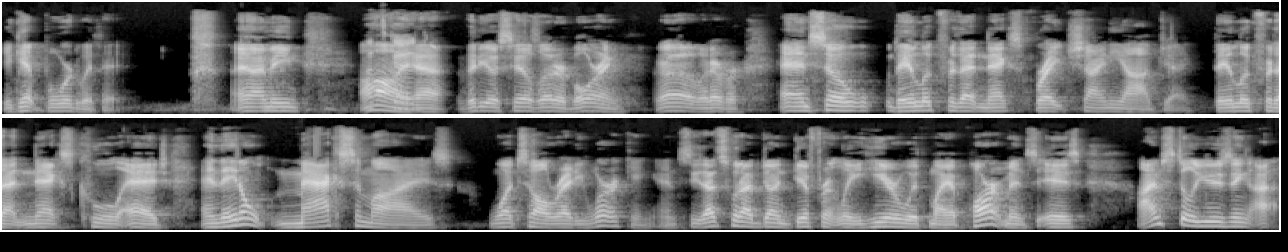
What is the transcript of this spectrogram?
you get bored with it. and I mean, that's oh good. yeah, video sales letter boring uh, whatever. And so they look for that next bright, shiny object. They look for that next cool edge, and they don't maximize what's already working. And see, that's what I've done differently here with my apartments is I'm still using I,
